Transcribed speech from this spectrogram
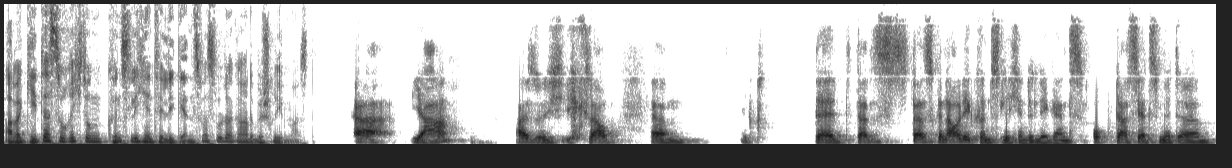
Aber geht das so Richtung künstliche Intelligenz, was du da gerade beschrieben hast? Äh, ja, also ich, ich glaube, ähm, das, ist, das ist genau die künstliche Intelligenz. Ob das jetzt mit ähm,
